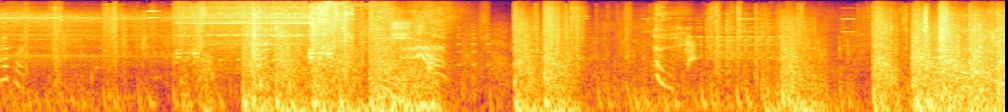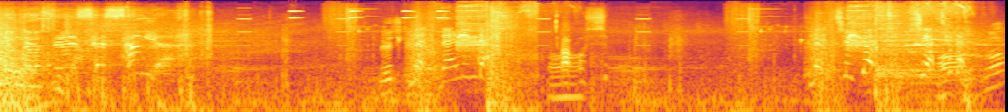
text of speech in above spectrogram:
해볼. 아 날린다. 아, 아, 어, 씨. 네, 출동. 시야 아, 차단.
